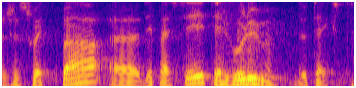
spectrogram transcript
je souhaite pas dépasser tel volume de texte.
